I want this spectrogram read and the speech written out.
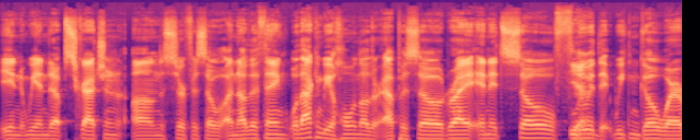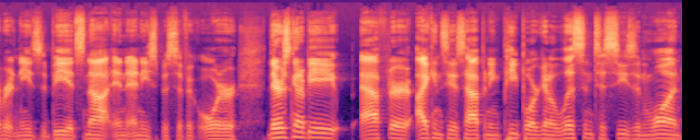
and we ended up scratching on the surface of another thing. Well, that can be a whole nother episode, right? And it's so fluid that we can go wherever it needs to be. It's not in any specific order. There's going to be after I can see this happening, people are going to listen to season one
